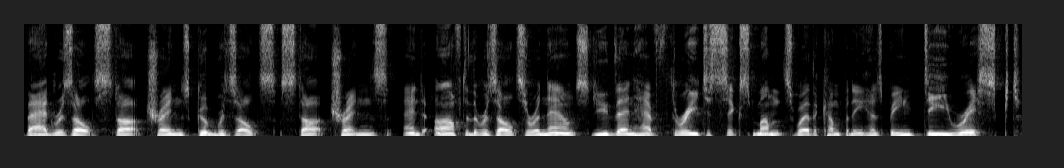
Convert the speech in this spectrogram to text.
bad results start trends, good results start trends, and after the results are announced, you then have three to six months where the company has been de risked.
